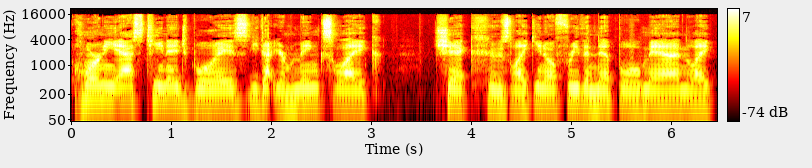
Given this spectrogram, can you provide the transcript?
horny ass teenage boys. You got your minx like chick who's like you know free the nipple, man. Like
